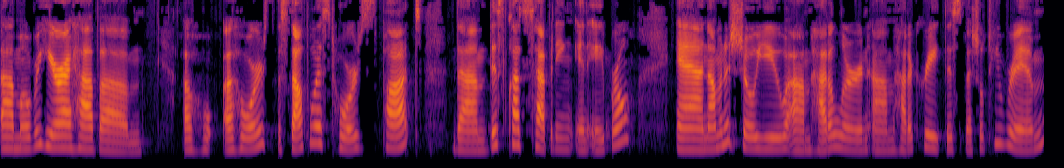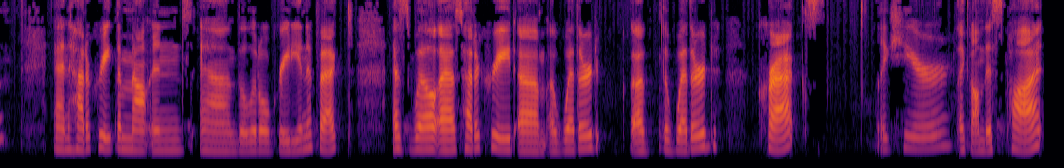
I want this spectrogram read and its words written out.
um, over here I have um, a, a horse, a Southwest horse pot. Um, this class is happening in April, and I'm going to show you um, how to learn um, how to create this specialty rim and how to create the mountains and the little gradient effect, as well as how to create um, a weathered, uh, the weathered cracks like here, like on this pot,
